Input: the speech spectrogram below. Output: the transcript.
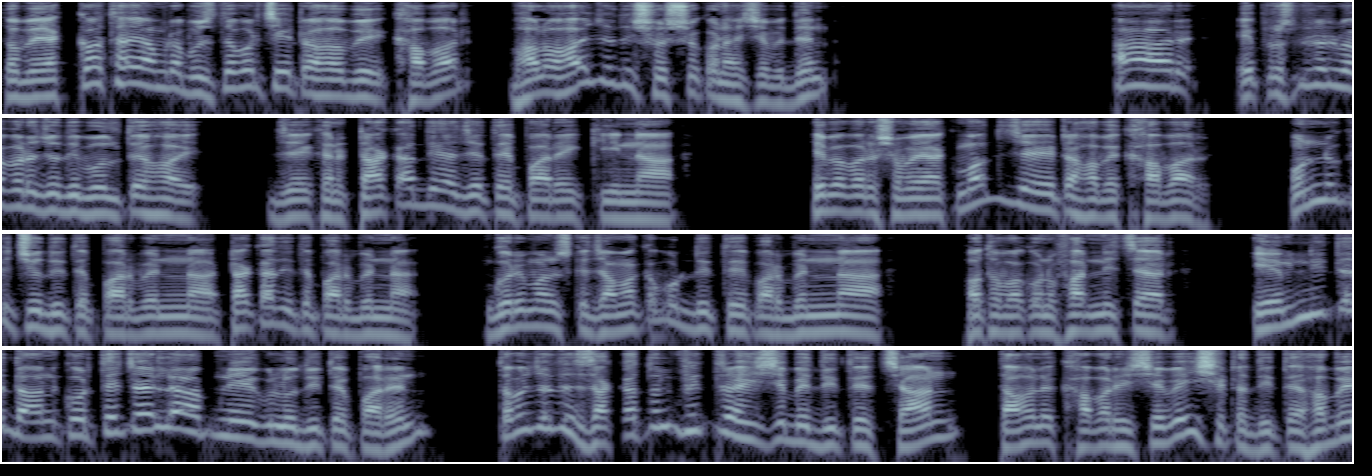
তবে এক কথায় আমরা বুঝতে পারছি এটা হবে খাবার। ভালো হয় যদি শস্যকণা হিসেবে দেন। আর এই প্রশ্নটার ব্যাপারে যদি বলতে হয় যে এখানে টাকা দেয়া যেতে পারে কি না, এ ব্যাপারে সবাই একমত যে এটা হবে খাবার। অন্য কিছু দিতে পারবেন না, টাকা দিতে পারবেন না। গরিব মানুষকে জামা কাপড় দিতে পারবেন না অথবা কোনো ফার্নিচার এমনিতে দান করতে চাইলে আপনি এগুলো দিতে পারেন। তবে যদি জাকাতুল ফিতরা হিসেবে দিতে চান, তাহলে খাবার হিসেবেই সেটা দিতে হবে।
